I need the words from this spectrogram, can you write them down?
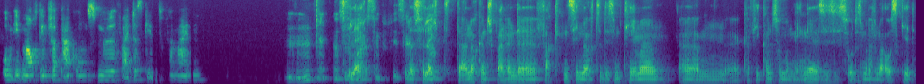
um eben auch den Verpackungsmüll weitestgehend zu vermeiden. Mhm. Also vielleicht, was vielleicht da noch ganz spannende Fakten sind auch zu diesem Thema ähm, Kaffeekonsum und Menge. Also es ist so, dass man davon ausgeht,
